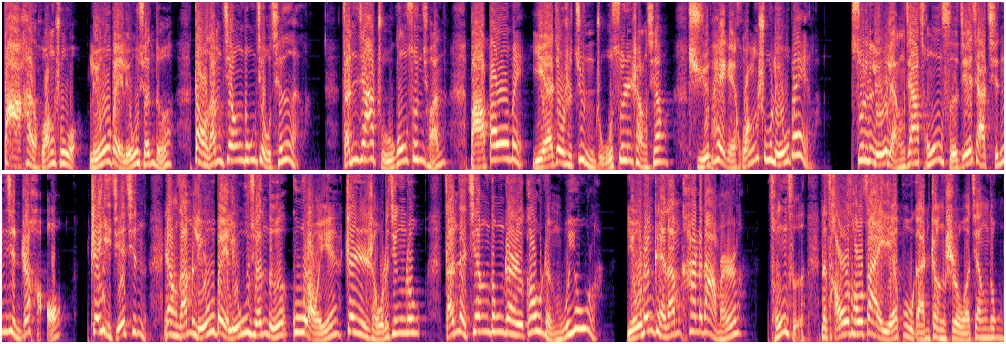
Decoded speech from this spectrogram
大汉皇叔刘备刘玄德到咱们江东救亲来了。咱家主公孙权把胞妹，也就是郡主孙尚香许配给皇叔刘备了。孙刘两家从此结下秦晋之好。这一结亲呢，让咱们刘备刘玄德姑老爷镇守着荆州，咱在江东这儿就高枕无忧了。有人给咱们看着大门了。从此，那曹操再也不敢正视我江东了。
